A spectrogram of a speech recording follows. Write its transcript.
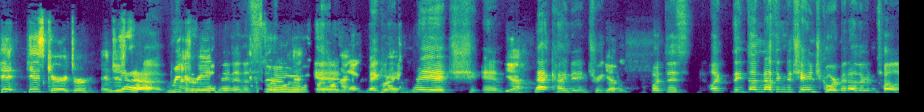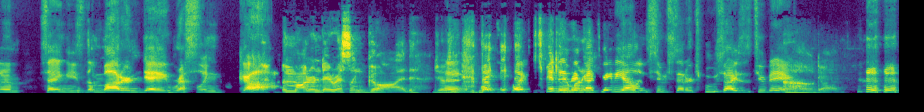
Hit his character and just yeah, recreate- him in a put him on that- suit put him on and like make right. him rich and yeah. that kind of intrigued Yep. me. But this, like, they've done nothing to change Corbin other than telling him, saying he's the modern day wrestling god. The modern day wrestling god, Josie. And They- I was just it- like, speaking and then of money, got JBL in suits that are two sizes too big. oh god,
